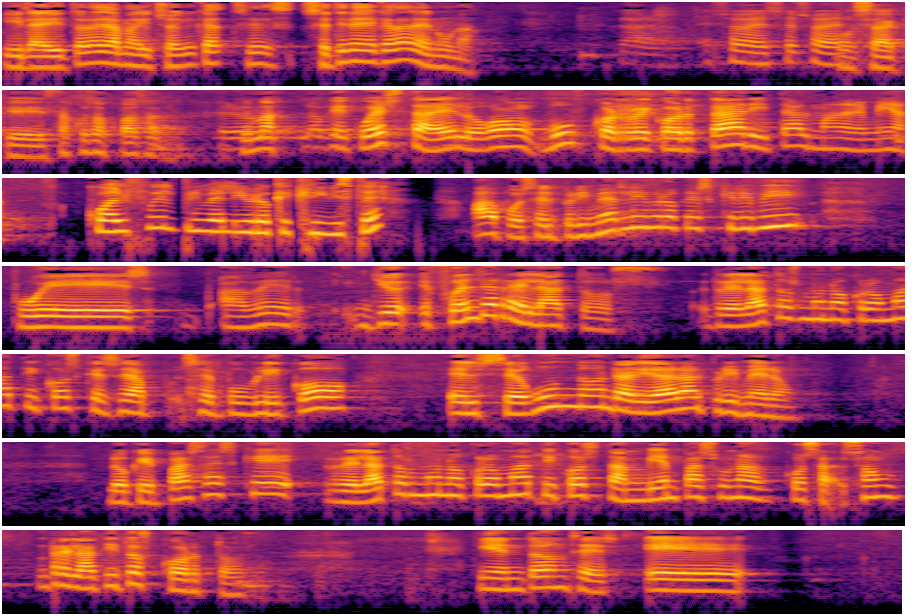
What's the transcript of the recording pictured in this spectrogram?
y la editora ya me ha dicho que se, tiene que quedar en una. Eso es, eso es. O sea que estas cosas pasan. Pero más, lo que cuesta, ¿eh? Luego, busco recortar y tal, madre mía. ¿Cuál fue el primer libro que escribiste? Ah, pues el primer libro que escribí, pues, a ver, yo, fue el de relatos. Relatos monocromáticos que se, se publicó el segundo, en realidad era el primero. Lo que pasa es que relatos monocromáticos también pasa una cosa, son relatitos cortos. Y entonces, eh,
